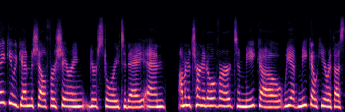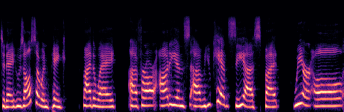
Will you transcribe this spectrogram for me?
Thank you again, Michele, for sharing your story today. And I'm going to turn it over to Mieko. We have Mieko here with us today, who's also in pink by the way. Uh, for our audience, um, you can't see us, but we are all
